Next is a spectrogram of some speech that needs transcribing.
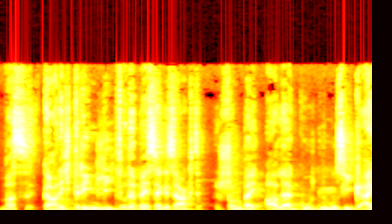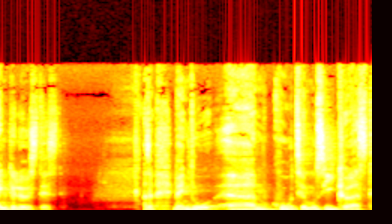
was gar nicht drin liegt oder besser gesagt schon bei aller guten Musik eingelöst ist. Also wenn du ähm, gute Musik hörst,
